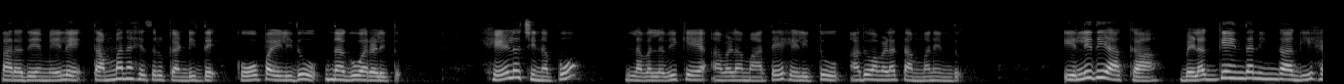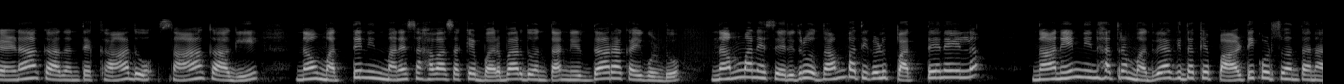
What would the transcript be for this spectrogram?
ಪರದೆಯ ಮೇಲೆ ತಮ್ಮನ ಹೆಸರು ಕಂಡಿದ್ದೆ. ಕೋಪ ಇಳಿದು ನಗುವರಳಿತು. ಹೇಳು ಚಿನ್ನಪ್ಪು, ಲವಲವಿಕೆಯ ಅವಳ ಮಾತೇ ಹೇಳಿತ್ತು. ಅದು ಅವಳ ತಮ್ಮನೆಂದು. ಎಲ್ಲಿದೆಯಾ ಅಕ್ಕ? ಬೆಳಗ್ಗೆಯಿಂದ ನಿಂಗಾಗಿ ಹೆಣ ಕಾದಂತೆ ಕಾದು ಸಾಕಾಗಿ ನಾವು ಮತ್ತೆ ನಿನ್ನ ಮನೆ ಸಹವಾಸಕ್ಕೆ ಬರಬಾರ್ದು ಅಂತ ನಿರ್ಧಾರ ಕೈಗೊಂಡು ನಮ್ಮನೆ ಸೇರಿದ್ರು ದಂಪತಿಗಳು ಪತ್ತೇನೇ ಇಲ್ಲ. ನಾನೇನು ನಿನ್ನ ಹತ್ರ ಮದುವೆ ಆಗಿದ್ದಕ್ಕೆ ಪಾರ್ಟಿ ಕೊಡಿಸು ಅಂತ ನಾ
